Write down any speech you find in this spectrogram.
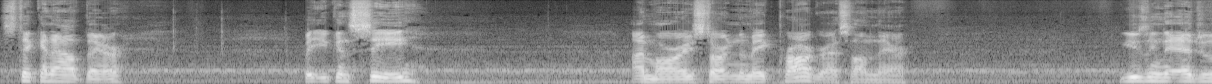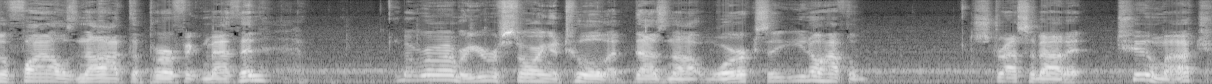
sticking out there. But you can see I'm already starting to make progress on there. Using the edge of the file is not the perfect method. But remember, you're restoring a tool that does not work, so you don't have to stress about it too much.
